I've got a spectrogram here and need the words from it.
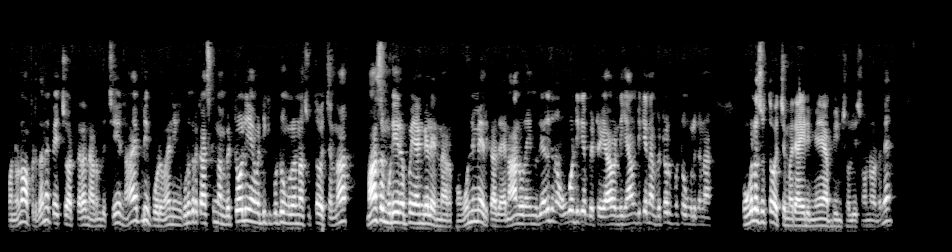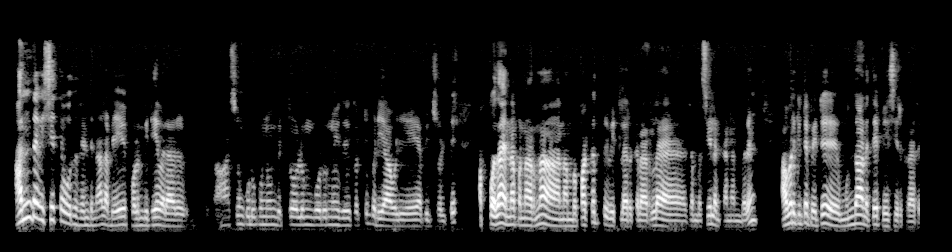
பண்ணணும். அப்படி தானே பேச்சுவார்த்தை நடந்துச்சு. நான் எப்படி போடுவேன்? நீங்கள் கொடுக்குற காசுக்கு நான் பெட்ரோலியம் வட்டிக்கு போட்டு உங்களை நான் சுத்த வச்சேன்னா மாதம் முடியிறப்ப என் கையில் என்ன இருக்கும்? ஒன்றுமே இருக்காது. நானூறு ஐநூறு ஏழுக்கு நான் உங்கள்கிட்டே பெட்ரோல் என் வண்டி என் வண்டிக்கே நான் பெட்ரோல் போட்டு உங்களுக்கு நான் உங்களை சுத்த வச்ச மாதிரி ஆயிடுமே? அப்படின்னு சொல்லி சொன்ன உடனே அந்த விஷயத்த ஒரு ரெண்டு நாள் அப்படியே புலம்பிட்டே வராரு. காசும் கொடுக்கணும் பெட்ரோலும் போடணும் இது கட்டுப்படி ஆகலையே அப்படின்னு சொல்லிட்டு அப்போதான் என்ன பண்ணாருன்னா நம்ம பக்கத்து வீட்டில் இருக்கிறாருல நம்ம ஸ்ரீலங்கா நண்பர் அவர்கிட்ட போயிட்டு முந்தானத்தே பேசியிருக்கிறாரு.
